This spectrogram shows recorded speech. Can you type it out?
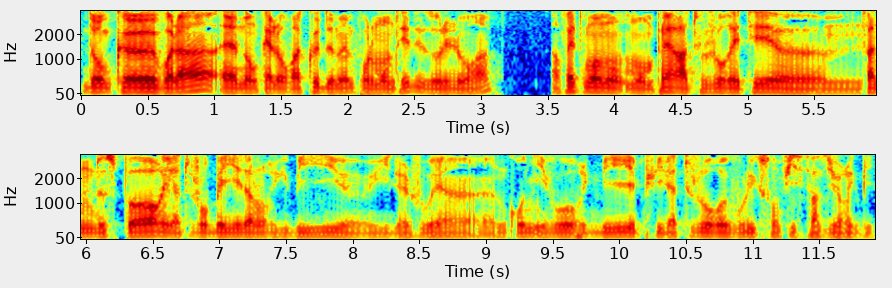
Donc voilà, donc elle aura que demain pour le monter. Désolé Laura. En fait, moi, mon, père a toujours été euh, fan de sport. Il a toujours baigné dans le rugby. Euh, il a joué un, un, gros niveau au rugby. Et puis, il a toujours voulu que son fils fasse du rugby.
